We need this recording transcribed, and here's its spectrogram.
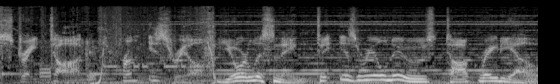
Straight talk from Israel. You're listening to Israel News Talk Radio.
